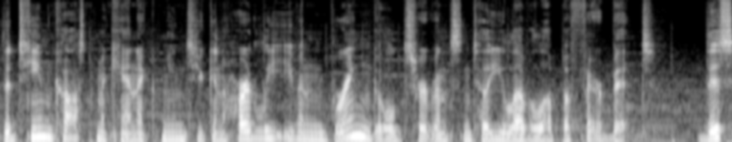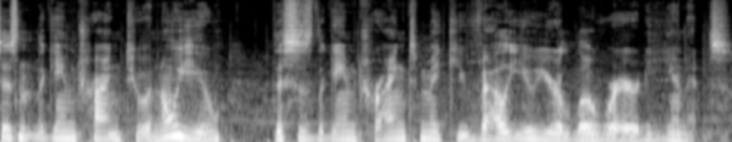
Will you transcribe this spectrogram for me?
The team cost mechanic means you can hardly even bring gold servants until you level up a fair bit. This isn't the game trying to annoy you, this is the game trying to make you value your low rarity units.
